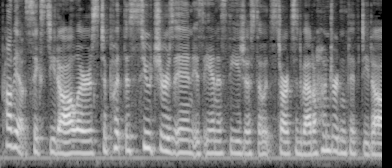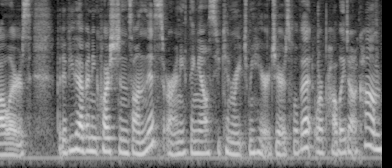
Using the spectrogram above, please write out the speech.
probably about $60. To put the sutures in is anesthesia, so it starts at about $150. But if you have any questions on this or anything else, you can reach me here at Jared's Or Pawbly.com.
